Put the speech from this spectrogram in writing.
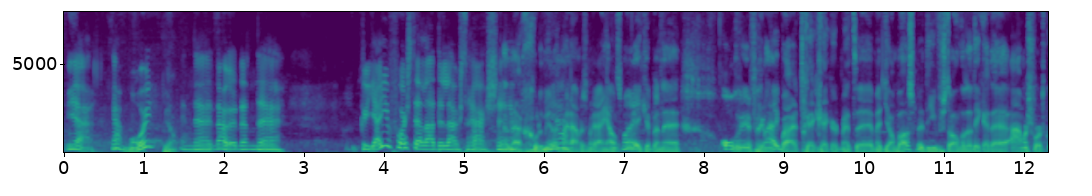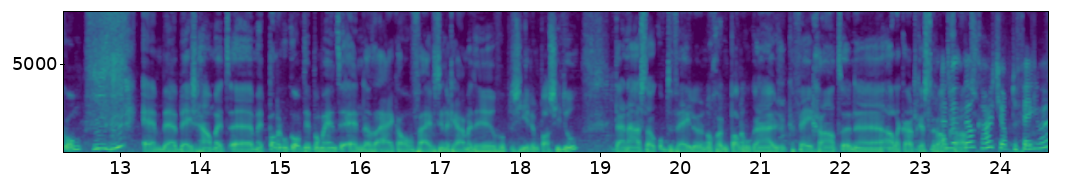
Ja, ja, mooi. Ja. En eh, nou, dan eh, kun jij je voorstellen aan de luisteraars. eh? Nou, goedemiddag, Ja. mijn naam is Marijn Jansma. Ik heb een eh, ongeveer vergelijkbaar trackrecord met, eh, met Jan Bas. Met die verstande dat ik uit eh, Amersfoort kom. En ben bezig hou met, eh, met pannenkoeken op dit moment. En dat eigenlijk al 25 jaar met heel veel plezier en passie doe. Daarnaast ook op de Veluwe nog een pannenkoekenhuis, een café gehad. Een eh à la carte restaurant En gehad. welke had je op de Veluwe?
